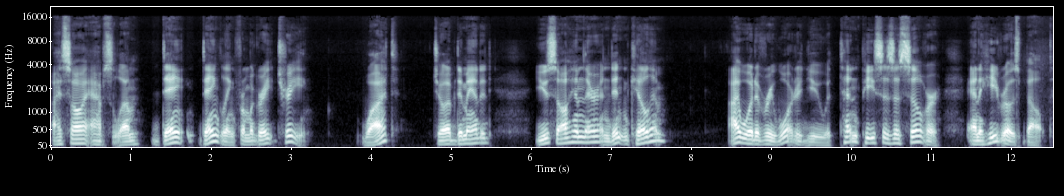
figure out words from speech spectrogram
I saw Absalom dang- dangling from a great tree. What? Joab demanded. You saw him there and didn't kill him? I would have rewarded you with ten pieces of silver and a hero's belt.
